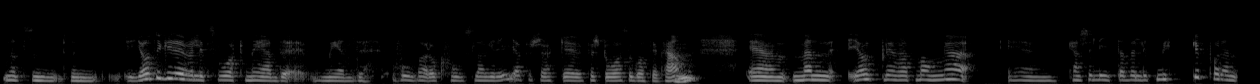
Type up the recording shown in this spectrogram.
något som, som jag tycker är väldigt svårt med, med hovar och hovslageri. Jag försöker förstå så gott jag kan. Eh, men jag upplever att många eh, kanske litar väldigt mycket på den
